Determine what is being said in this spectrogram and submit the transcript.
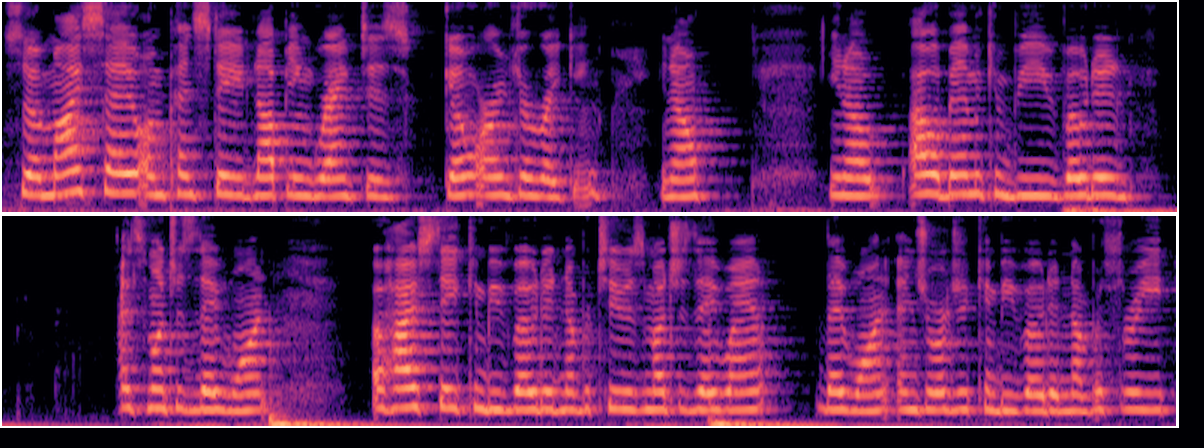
So my say on Penn State not being ranked is go earn your ranking. You know, you know Alabama can be voted as much as they want. Ohio State can be voted number two as much as they want. They want, and Georgia can be voted number three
